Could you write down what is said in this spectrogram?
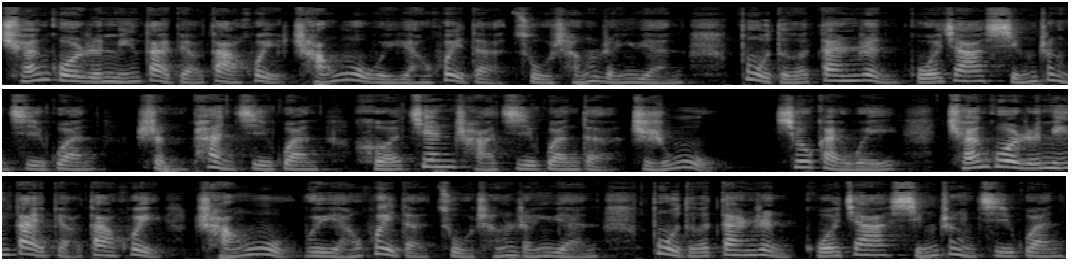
全国人民代表大会常务委员会的组成人员不得担任国家行政机关、审判机关和监察机关的职务。修改为全国人民代表大会常务委员会的组成人员不得担任国家行政机关、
